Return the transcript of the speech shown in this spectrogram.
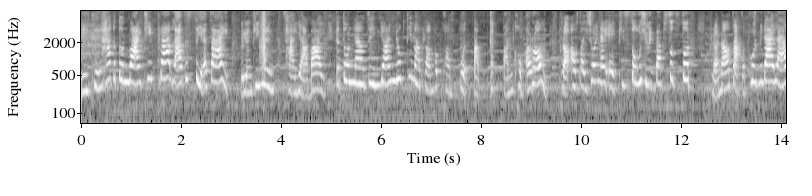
นี่คือ5การ์ตูนวายที่พลาดแล้วจะเสียใจ เรื่องที่ 1 ชายาใบการ์ตูนแนวจีนย้อนยุคที่มาพร้อมกับความปวดตับกัดฟันข่มอารมณ์ เพราะเอาใจช่วยนายเอกที่สู้ชีวิตแบบสุดๆ เพราะนอกจากจะพูดไม่ได้แล้ว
